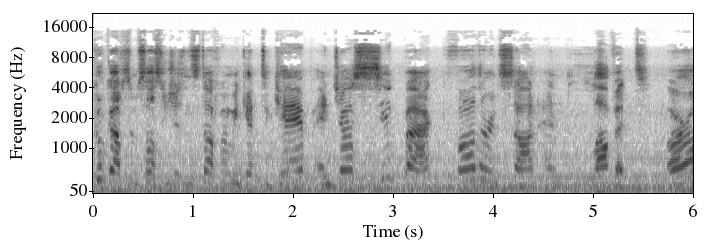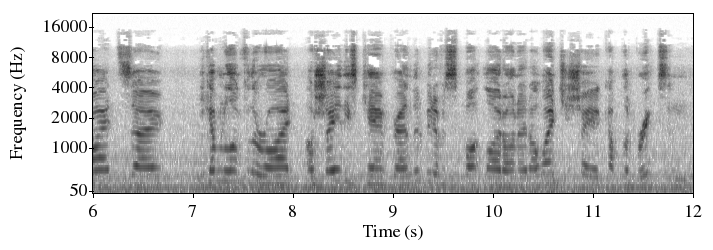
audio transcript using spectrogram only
cook up some sausages and stuff when we get to camp and just sit back, father and son, and love it. All right, so you're coming along for the ride. I'll show you this campground, a little bit of a spotlight on it. I won't just show you a couple of bricks and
